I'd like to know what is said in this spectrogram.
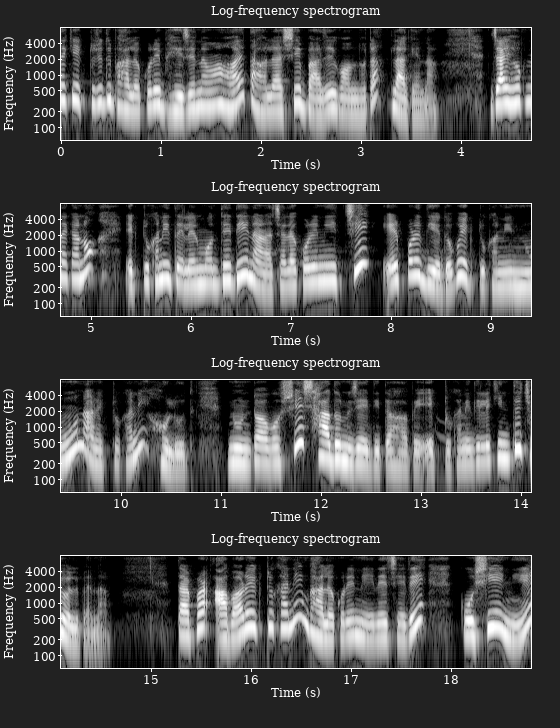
থেকে একটু যদি ভালো করে ভেজে নেওয়া হয়, তাহলে আর সেই বাজে গন্ধটা লাগে না। যাই হোক না কেন, একটুখানি তেলের মধ্যে দিয়ে নাড়াচাড়া করে নিচ্ছি, এরপরে দিয়ে দেবো একটুখানি নুন আর একটুখানি হলুদ। নুনটা অবশ্যই স্বাদ অনুযায়ী দিতে হবে, একটুখানি দিলে কিন্তু চলবে না। তারপর আবারও একটুখানি ভালো করে নেড়ে চেড়ে কষিয়ে নিয়ে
